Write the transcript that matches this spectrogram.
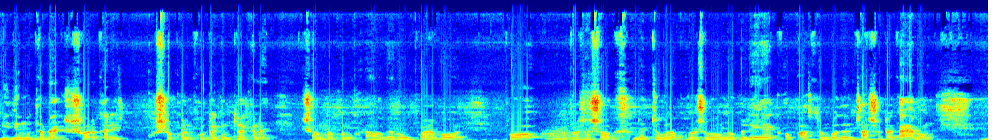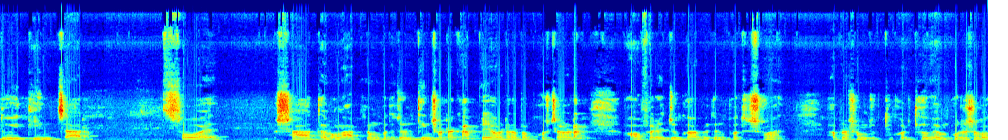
বিধি মোতাবেক সরকারি সকল কোটা কিন্তু এখানে সংরক্ষণ করা হবে এবং প্র- প্র- প্র- প্রশাসক নেতৃগুণা পৌরসভা অনুকূলে এক ও পাঁচ নম্বর পদে চারশো টাকা এবং দুই, তিন, চার, ছয়, সাত এবং আট নং পদের জন্য তিনশো টাকা পে অর্ডার বা পোস্টার অর্ডার, অফারের যোগ্য আবেদনপত্রের সময় আপনার সংযুক্ত করতে হবে এবং পৌরসভা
